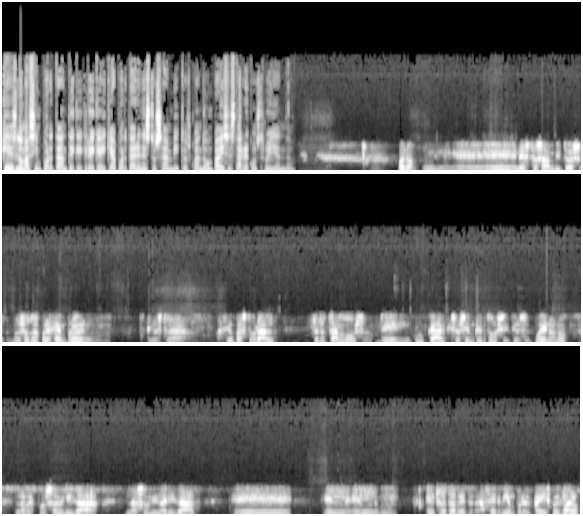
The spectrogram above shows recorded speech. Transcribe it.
¿Qué es lo más importante que cree que hay que aportar en estos ámbitos cuando un país está reconstruyendo? Bueno, eh, en estos ámbitos, nosotros, por ejemplo, en, en nuestra acción pastoral, tratamos de inculcar, que eso siempre en todos sitios es bueno, ¿no? La responsabilidad, la solidaridad, eh, el, el, tratar de hacer bien por el país, porque claro,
